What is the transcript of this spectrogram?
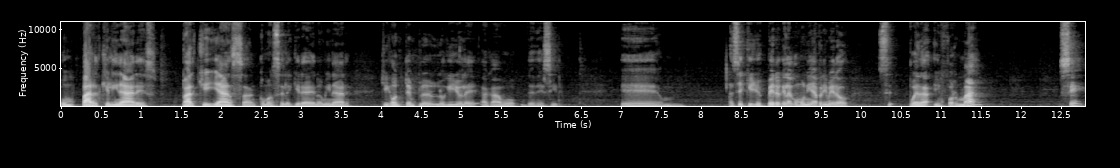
un parque Linares, parque Llanza, como se le quiera denominar, que contemple lo que yo le acabo de decir. Eh, así es que yo espero que la comunidad primero se pueda informarse,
